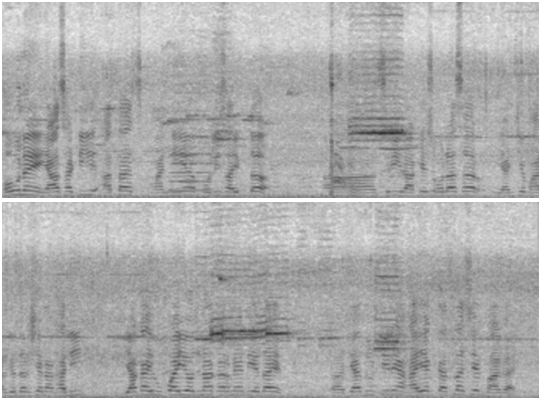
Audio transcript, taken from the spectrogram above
होऊ नये यासाठी आताच माननीय पोलीस आयुक्त श्री राकेश ओला सर यांचे मार्गदर्शनाखाली ज्या काही उपाययोजना करण्यात येत आहेत त्या दृष्टीने हा एक त्यातलाच एक भाग आहे.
